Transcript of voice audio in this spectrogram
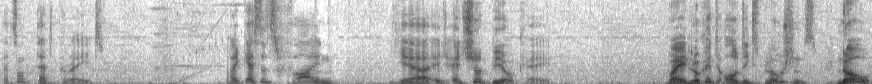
That's not that great. But I guess it's fine. Yeah, it, it should be okay. Wait, look at all the explosions. No,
